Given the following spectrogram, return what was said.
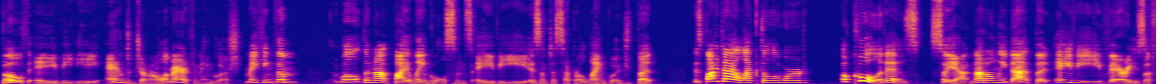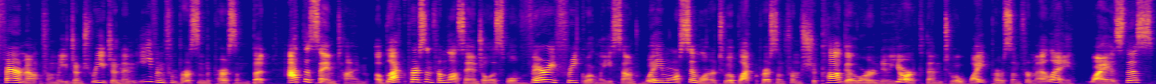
both AAVE and General American English, making them, well, they're not bilingual since AAVE isn't a separate language, but is bidialectal a word? Oh cool, it is. So yeah, not only that, but AAVE varies a fair amount from region to region and even from person to person, but at the same time, a black person from Los Angeles will very frequently sound way more similar to a black person from Chicago or New York than to a white person from LA. Why is this?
